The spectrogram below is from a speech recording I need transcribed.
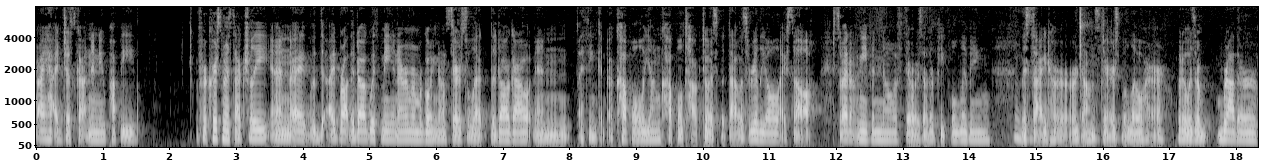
I had just gotten a new puppy for Christmas actually, and I I brought the dog with me, and I remember going downstairs to let the dog out, and I think a couple, young couple, talked to us, but that was really all I saw. So I don't even know if there was other people living hmm. beside her or downstairs below her, but it was a rather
